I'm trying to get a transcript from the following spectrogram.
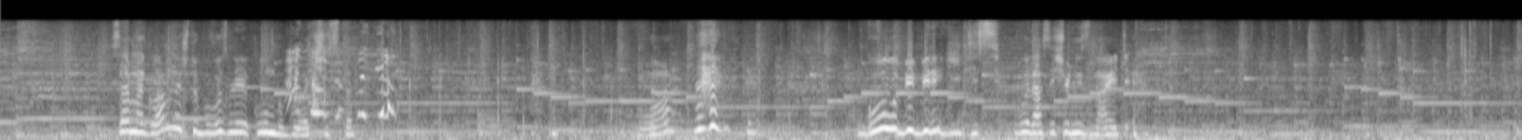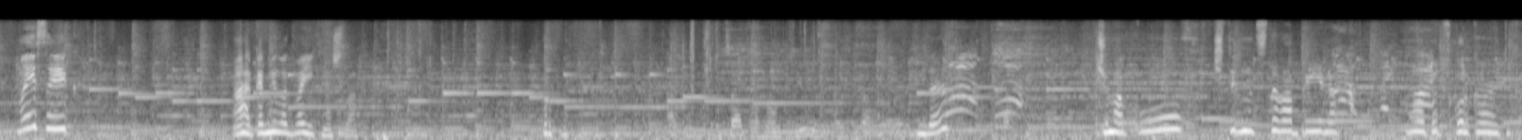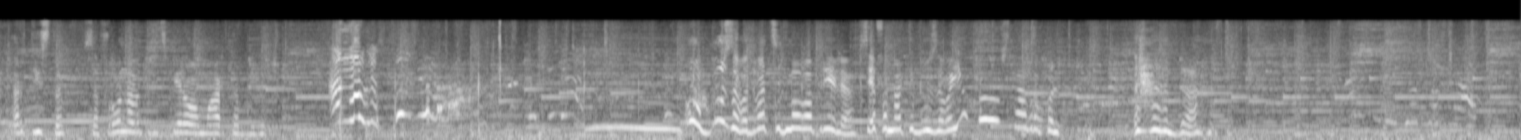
Самое главное, чтобы возле клумбы было чисто. О. Голуби, берегитесь. Вы нас еще не знаете. Мысык. А, Камила двоих нашла. 30 Наутилус, 29 Да? Чумаков 14 апреля. Ну, а тут сколько этих артистов. Сафронова 31 марта будет. А ну-ка, О, Бузова 27 апреля. Все фанаты Бузова. Юху, Ставрополь. Да.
